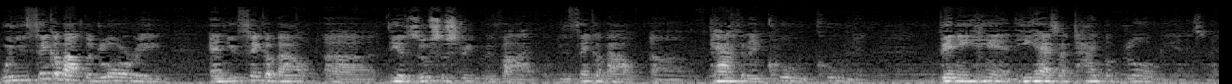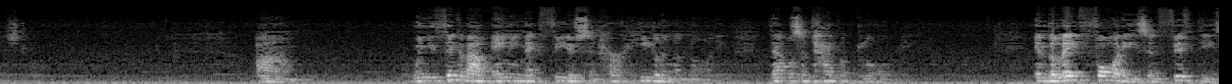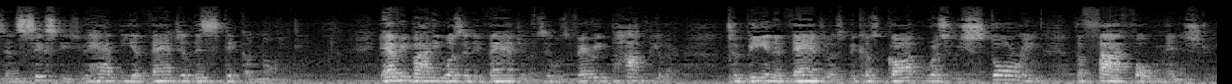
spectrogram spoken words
When you think about the glory, and you think about uh, the Azusa Street revival, you think about um, Kathryn Kuhlman, Benny Hinn. He has a type of glory in his ministry. Um, when you think about Aimee McPherson, her healing anointing that was a type of glory. In the late 40s and 50s and 60s, you had the evangelistic anointing. Everybody was an evangelist. It was very popular to be an evangelist because God was restoring the fivefold ministry.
